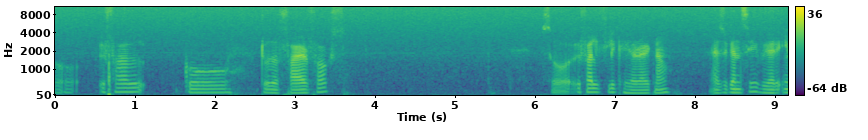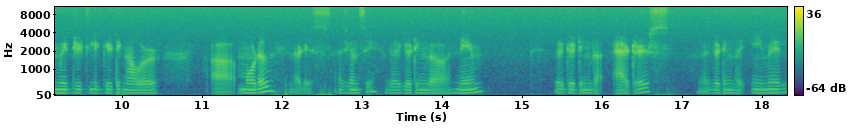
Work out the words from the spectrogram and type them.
so if I'll go to the Firefox. So if I'll click here right now as you can see we are immediately getting our uh, model. That is as you can see we are getting the name we are getting the address we are getting the email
